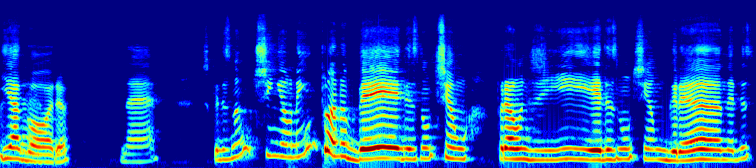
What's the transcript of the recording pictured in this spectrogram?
e é. agora? Né? Acho que eles não tinham nenhum plano B, eles não tinham para onde ir, eles não tinham grana, eles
